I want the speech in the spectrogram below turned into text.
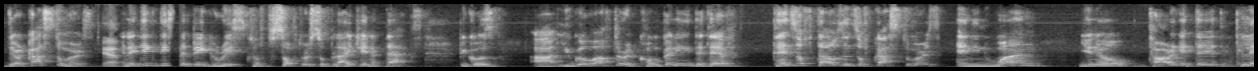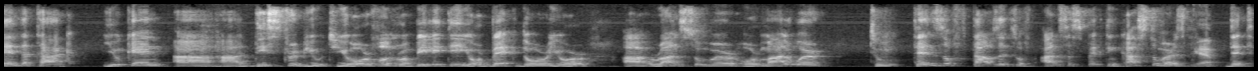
their customers. Yep. And I think this is the big risk of software supply chain attacks because uh, you go after a company that have tens of thousands of customers, and in one, you know, targeted planned attack, you can uh, uh, distribute your vulnerability, your backdoor, your uh, ransomware or malware to tens of thousands of unsuspecting customers that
